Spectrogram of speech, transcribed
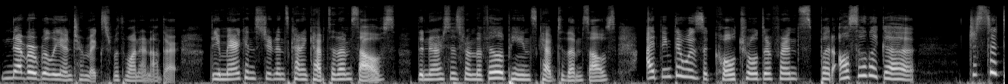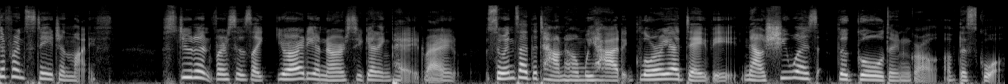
never really intermixed with one another. The American students kind of kept to themselves. The nurses from the Philippines kept to themselves. I think there was a cultural difference, but also like a just a different stage in life. Student versus like you're already a nurse, you're getting paid, right? So inside the townhome, we had Gloria Davy. Now, she was the golden girl of the school.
